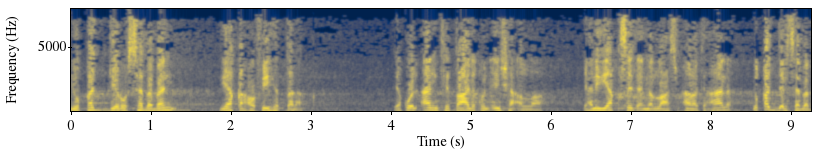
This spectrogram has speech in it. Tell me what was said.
يقدر سببا يقع فيه الطلاق. يقول أنت طالق إن شاء الله. يعني يقصد أن الله سبحانه وتعالى يقدر سبب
